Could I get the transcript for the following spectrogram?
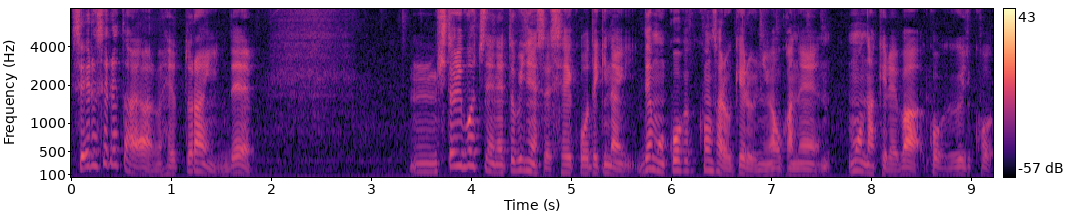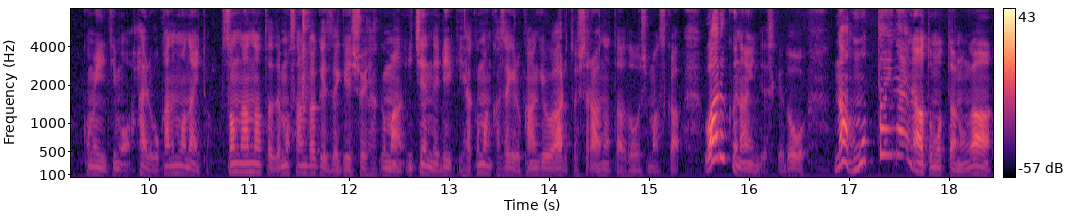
セールスレターのヘッドラインでうん、一人ぼっちでネットビジネスで成功できない、でも高額コンサルを受けるにはお金もなければ、高額コミュニティも入るお金もないと。そんなあなたでも3ヶ月で月賞100万、1年で利益100万稼げる環境があるとしたらあなたはどうしますか？悪くないんですけど、なもったいないなと思ったのが、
